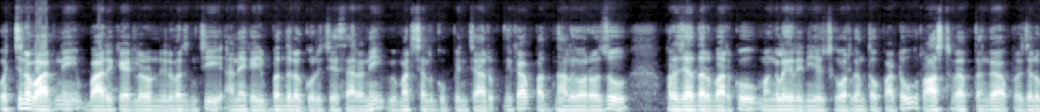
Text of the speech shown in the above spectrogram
వచ్చిన వారిని బారికేడ్లలో నిలువరించి అనేక ఇబ్బందులకు గురి చేశారని విమర్శలు గుప్పించారు. ఇక పద్నాలుగవ రోజు ప్రజా దర్బార్కు మంగళగిరి నియోజకవర్గంతో పాటు రాష్ట్ర వ్యాప్తంగా ప్రజలు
